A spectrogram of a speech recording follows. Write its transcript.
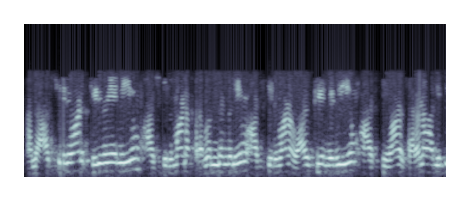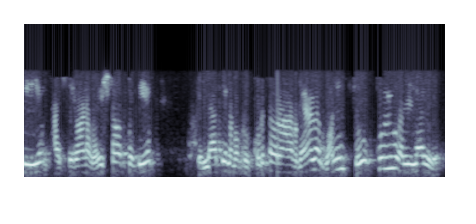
அந்த ஆச்சரியமான திருவேணியும் ஆச்சரியமான பிரபந்தங்களையும் ஆச்சரியமான வாழ்க்கை நெறியும் ஆச்சரியமான சரணாதிபியும் ஆச்சரியமான வைஷ்ணவத்தையும் எல்லாத்தையும் நமக்கு கொடுத்தவனான அப்படின்னா ஒன் சூப்புள் வள்ளல்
